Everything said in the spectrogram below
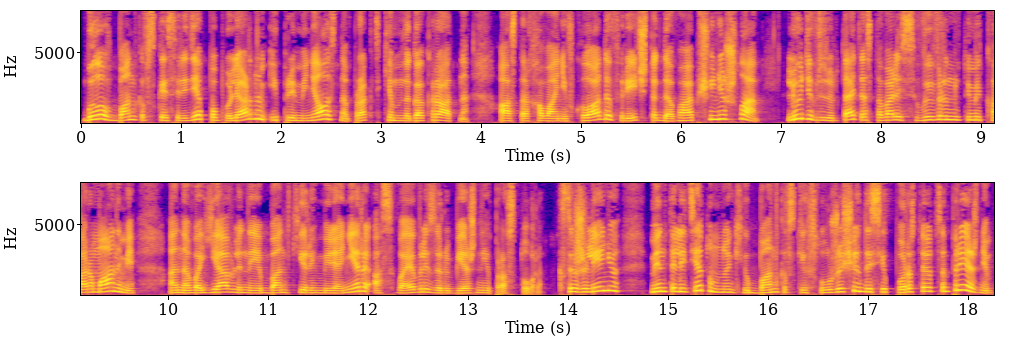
было в банковской среде популярным и применялось на практике многократно, а о страховании вкладов речь тогда вообще не шла. Люди в результате оставались с вывернутыми карманами, а новоявленные банкиры-миллионеры осваивали зарубежные просторы. К сожалению, менталитет у многих банковских служащих до сих пор остается прежним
